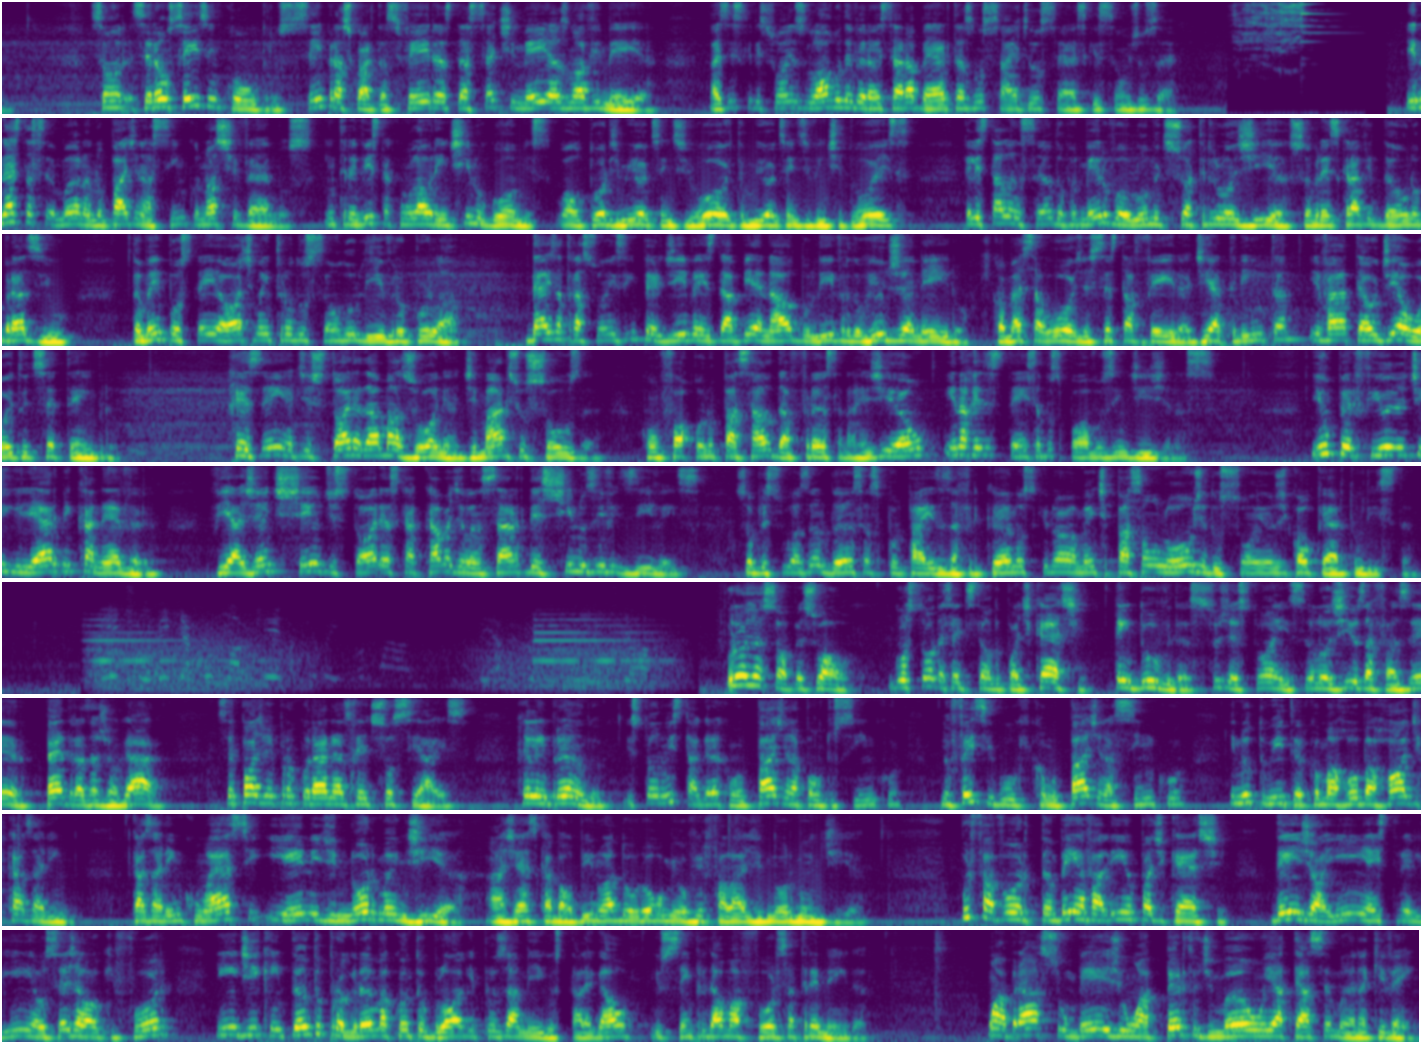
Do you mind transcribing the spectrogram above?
Serão seis encontros, sempre às quartas-feiras, das 7h30 às 9h30. As inscrições logo deverão estar abertas no site do Sesc São José. E nesta semana, no Página 5, nós tivemos entrevista com Laurentino Gomes, o autor de 1808, 1822. Ele está lançando o primeiro volume de sua trilogia sobre a escravidão no Brasil. Também postei a ótima introdução do livro por lá. 10 atrações imperdíveis da Bienal do Livro do Rio de Janeiro, que começa hoje, sexta-feira, dia 30, e vai até o dia 8 de setembro. Resenha de História da Amazônia, de Márcio Souza, com foco no passado da França na região e na resistência dos povos indígenas. E um perfil de Guilherme Canever, viajante cheio de histórias que acaba de lançar Destinos Invisíveis, sobre suas andanças por países africanos que normalmente passam longe dos sonhos de qualquer turista. Por hoje é só, pessoal. Gostou dessa edição do podcast? Tem dúvidas, sugestões, elogios a fazer, pedras a jogar? Você pode me procurar nas redes sociais. Relembrando, estou no Instagram como página.5, no Facebook como Página 5 e no Twitter como arroba Rod Casarim. Casarim com S e N de Normandia. A Jéssica Balbino adorou me ouvir falar de Normandia. Por favor, também avaliem o podcast. Deem joinha, estrelinha, ou seja lá o que for, e indiquem tanto o programa quanto o blog para os amigos, tá legal? Isso sempre dá uma força tremenda. Um abraço, um beijo, um aperto de mão e até a semana que vem.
